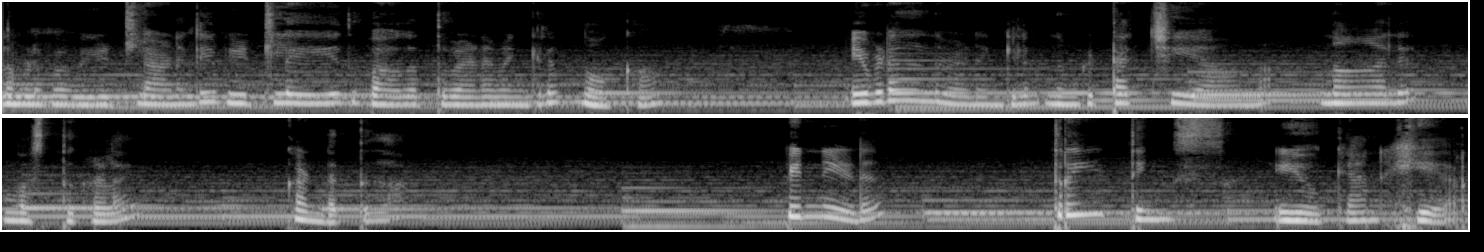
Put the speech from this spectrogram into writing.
നമ്മളിപ്പോൾ വീട്ടിലാണെങ്കിൽ വീട്ടിലെ ഏത് ഭാഗത്ത് വേണമെങ്കിലും നോക്കാം. എവിടെ നിന്ന് വേണമെങ്കിലും നമുക്ക് ടച്ച് ചെയ്യാവുന്ന നാല് വസ്തുക്കളെ കണ്ടെത്തുക. പിന്നീട് three things you can hear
